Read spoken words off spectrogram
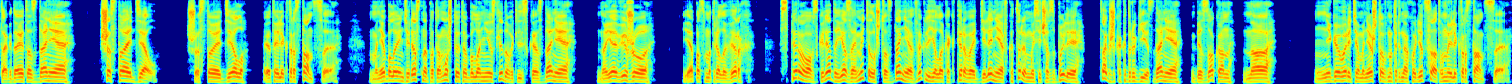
тогда это здание... Шестой отдел. Шестой отдел — это электростанция. Мне было интересно, потому что это было не исследовательское здание, но я вижу... Я посмотрел вверх. С первого взгляда я заметил, что здание выглядело как первое отделение, в котором мы сейчас были, так же, как и другие здания, без окон, но... Не говорите мне, что внутри находится атомная электростанция.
